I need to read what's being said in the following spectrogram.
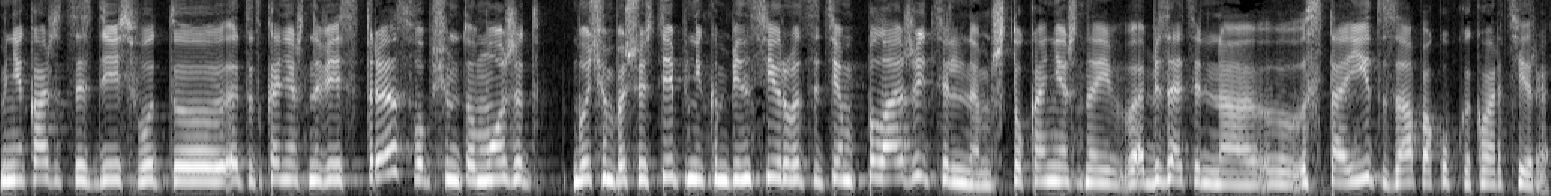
мне кажется, здесь вот э, этот, конечно, весь стресс, в общем-то, может в очень большой степени компенсироваться тем положительным, что, конечно, обязательно э, стоит за покупкой квартиры.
